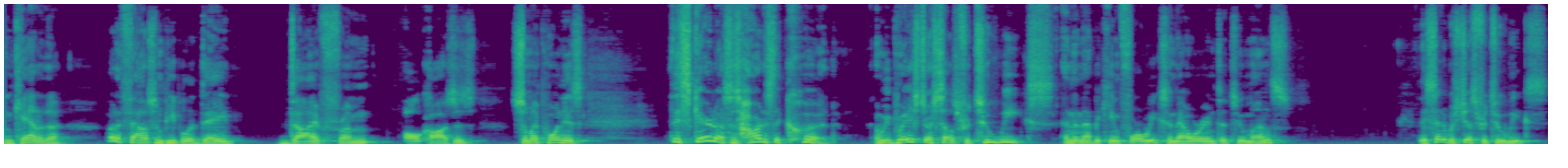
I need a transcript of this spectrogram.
In Canada, about a thousand people a day die from all causes. So my point is, they scared us as hard as they could. And we braced ourselves for two weeks. And then that became four weeks, and now we're into two months. They said it was just for two weeks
